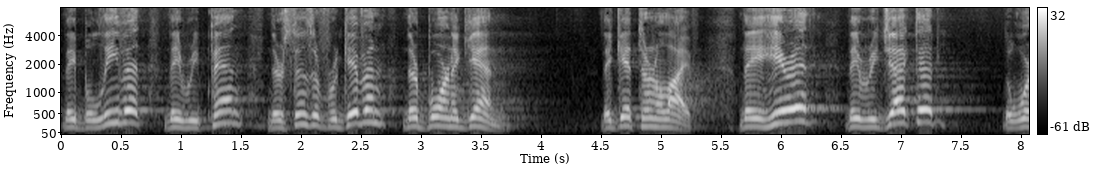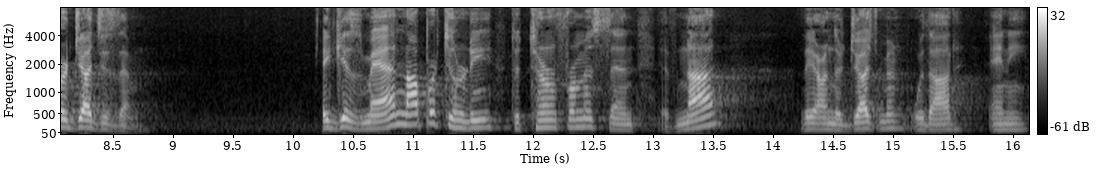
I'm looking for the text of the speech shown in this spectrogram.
they believe it, they repent, their sins are forgiven, they're born again. They get eternal life. They hear it, they reject it, the word judges them. It gives man an opportunity to turn from his sin. If not, they are under judgment without any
